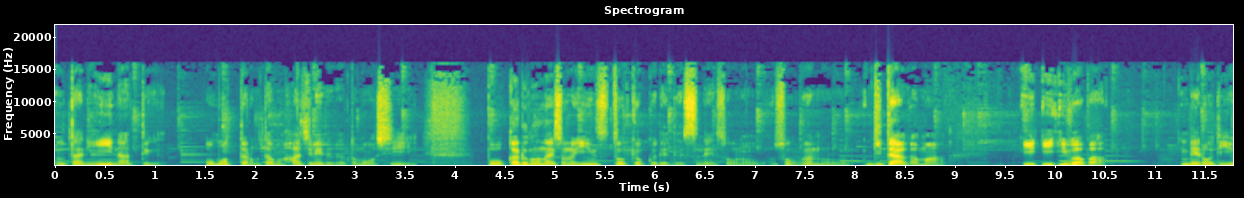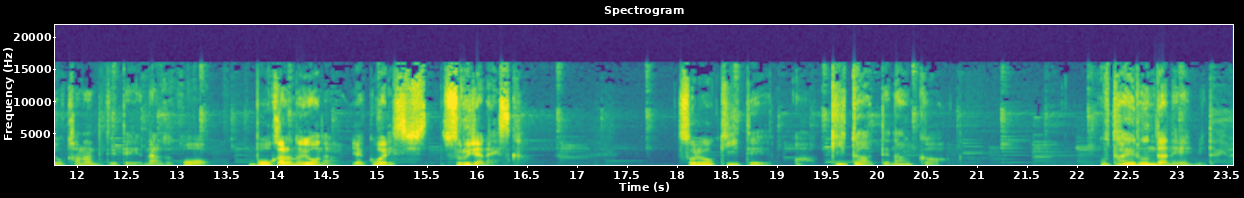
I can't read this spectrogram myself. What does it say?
歌にいいなって思ったのも多分初めてだと思うしボーカルのないそのインスト曲でですねそのそあのギターがまあいいわばメロディーを奏でててなんかこうボーカルのような役割するじゃないですか。それを聞いてあギターってなんか歌えるんだねみたいな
